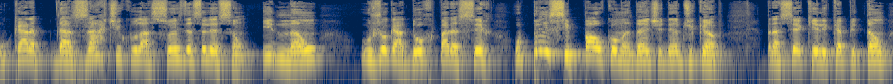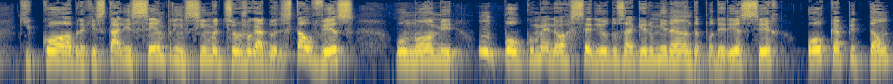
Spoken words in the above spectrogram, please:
o cara das articulações da seleção e não o jogador para ser o principal comandante dentro de campo, para ser aquele capitão que cobra, que está ali sempre em cima de seus jogadores. Talvez o nome um pouco melhor seria o do zagueiro Miranda, poderia ser o capitão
